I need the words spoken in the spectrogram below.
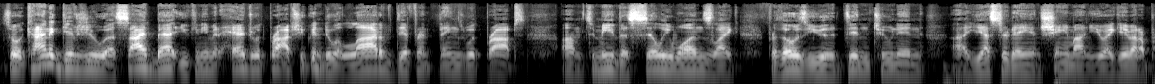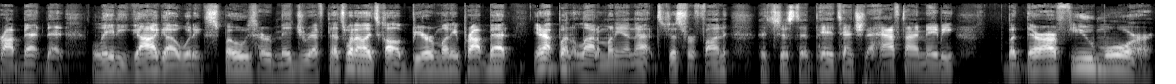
So it kind of gives you a side bet. You can even hedge with props. You can do a lot of different things with props. Um, to me, the silly ones, like for those of you that didn't tune in uh, yesterday, and shame on you, I gave out a prop bet that Lady Gaga would expose her midriff. That's what I like to call a beer money prop bet. You're not putting a lot of money on that. It's just for fun. It's just to pay attention to halftime, maybe. But there are a few more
